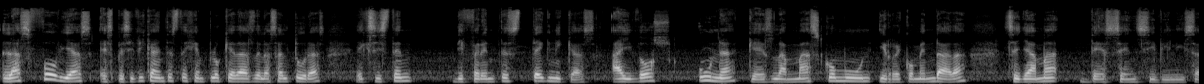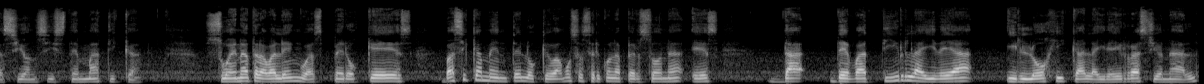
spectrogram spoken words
Las fobias, específicamente este ejemplo que das de las alturas, existen diferentes técnicas. Hay dos. Una, que es la más común y recomendada, se llama desensibilización sistemática. Suena trabalenguas, pero ¿qué es? Básicamente lo que vamos a hacer con la persona es debatir la idea ilógica, la idea irracional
